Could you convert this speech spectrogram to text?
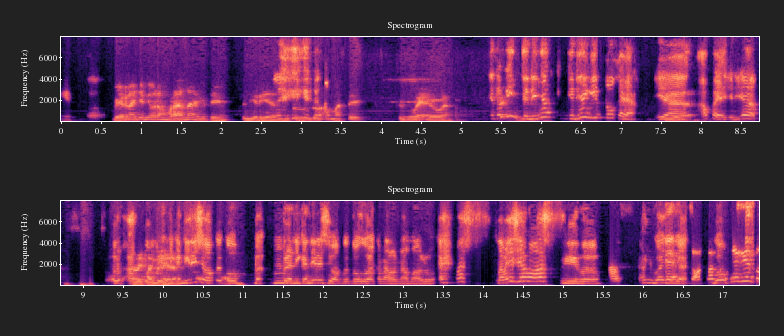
gitu. Biarin aja nih orang merana gitu ya sendirian gitu amat sih. Suwe ewan ya tapi jadinya jadinya gitu kayak ya Iya. apa ya jadinya aku Balik lagi memberanikan diri sih waktu itu memberanikan diri sih waktu itu gue kenal nama lu. Eh mas namanya siapa mas? Gitu. Kan gue juga gue gitu.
